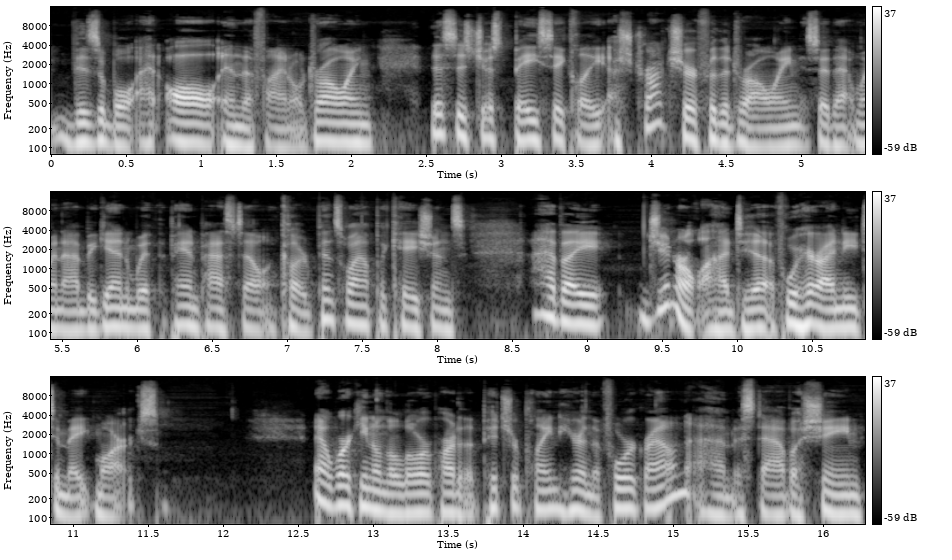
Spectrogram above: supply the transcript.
visible at all in the final drawing. This is just basically a structure for the drawing so that when I begin with the pan pastel and colored pencil applications, I have a general idea of where I need to make marks. Now working on the lower part of the picture plane here in the foreground, I'm establishing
